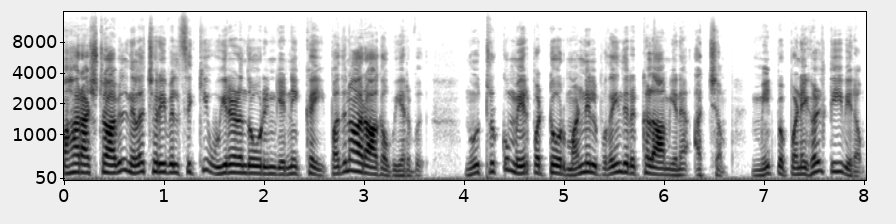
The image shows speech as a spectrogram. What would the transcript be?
மகாராஷ்டிராவில் நிலச்சரிவில் சிக்கி உயிரிழந்தோரின் எண்ணிக்கை பதினாறாக உயர்வு. நூற்றுக்கும் மேற்பட்டோர் மண்ணில் புதைந்திருக்கலாம் என அச்சம். மீட்புப் பணிகள் தீவிரம்.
